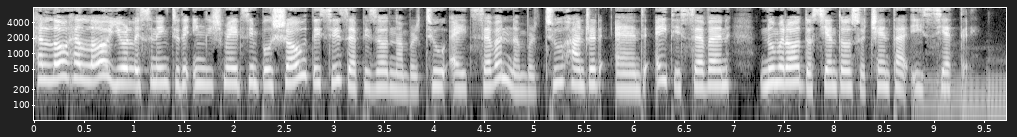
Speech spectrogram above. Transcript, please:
Hello, hello. You're listening to the English Made Simple show. This is episode number 287, number 287, número 287.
